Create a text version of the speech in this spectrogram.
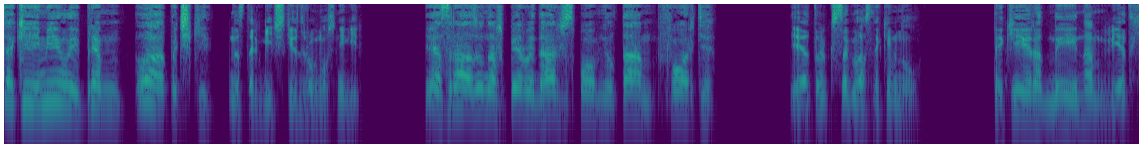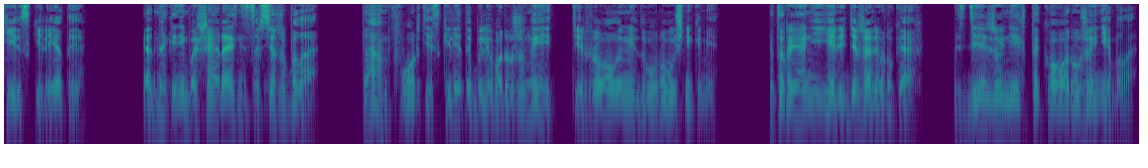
«Такие милые, прям лапочки!» — ностальгически вздрогнул Снегирь. «Я сразу наш первый данж вспомнил, там, в форте». Я только согласно кивнул. Такие родные нам ветхие скелеты. Однако небольшая разница все же была. Там, в форте, скелеты были вооружены тяжелыми двуручниками, которые они еле держали в руках. Здесь же у них такого оружия не было.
